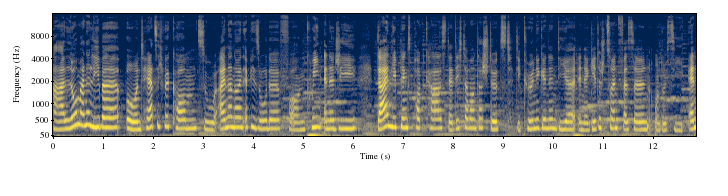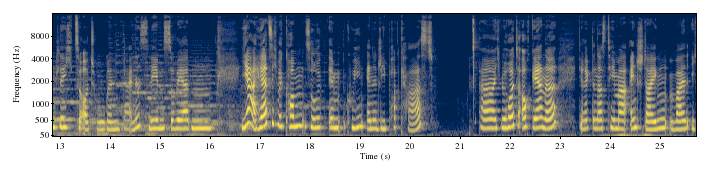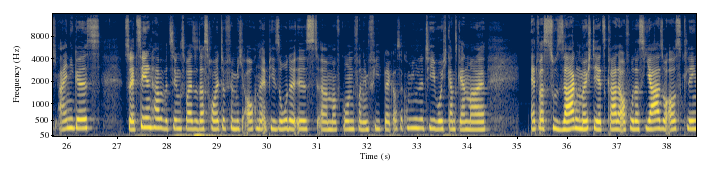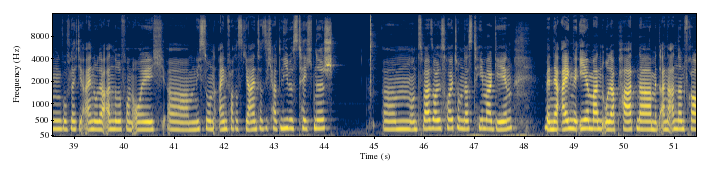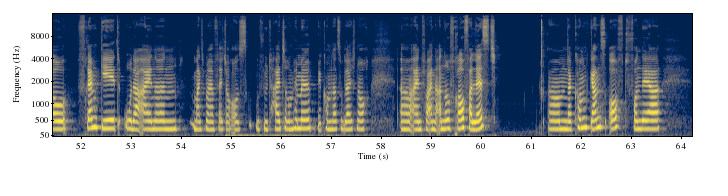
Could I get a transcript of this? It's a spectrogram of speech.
Hallo meine Liebe und herzlich willkommen zu einer neuen Episode von Queen Energy, dein Lieblingspodcast, der dich dabei unterstützt, die Königin in dir energetisch zu entfesseln und durch sie endlich zur Autorin deines Lebens zu werden. Ja, herzlich willkommen zurück im Queen Energy Podcast. Äh, ich will heute auch gerne direkt in das Thema einsteigen, weil ich einiges zu erzählen habe, beziehungsweise dass heute für mich auch eine Episode ist, ähm, aufgrund von dem Feedback aus der Community, wo ich ganz gern mal etwas zu sagen möchte, jetzt gerade auch, wo das Jahr so ausklingt, wo vielleicht die eine oder andere von euch ähm, nicht so ein einfaches Jahr hinter sich hat, liebestechnisch. Ähm, und zwar soll es heute um das Thema gehen, wenn der eigene Ehemann oder Partner mit einer anderen Frau fremd geht oder einen manchmal vielleicht auch aus gefühlt heiterem Himmel, wir kommen dazu gleich noch, äh, einfach eine andere Frau verlässt. Ähm, da kommt ganz oft von der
